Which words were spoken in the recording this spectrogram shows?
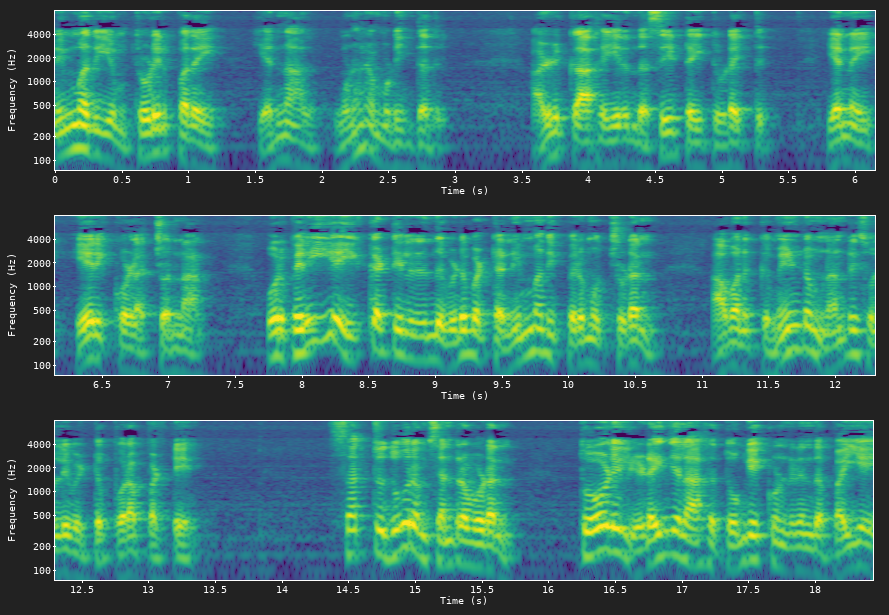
நிம்மதியும் துளிர்ப்பதை என்னால் உணர முடிந்தது. அழுக்காக இருந்த சீட்டை துடைத்து என்னை ஏறிக்கொள்ளச் சொன்னான். ஒரு பெரிய இக்கட்டிலிருந்து விடுபட்ட நிம்மதி பெருமுச்சுடன் அவனுக்கு மீண்டும் நன்றி சொல்லிவிட்டு புறப்பட்டேன். சற்று தூரம் சென்றவுடன் தோளில் இடைஞ்சலாக தொங்கிக் கொண்டிருந்த பையை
